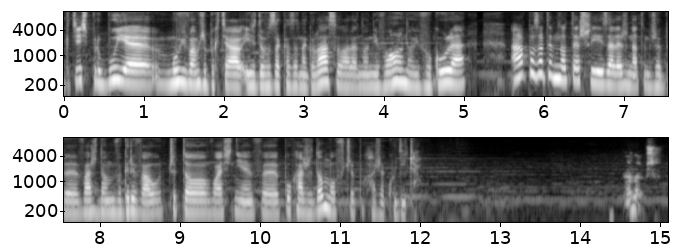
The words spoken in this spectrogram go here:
gdzieś próbuje, mówi wam, żeby chciała iść do zakazanego lasu, ale no nie wolno i w ogóle. A poza tym no też jej zależy na tym, żeby wasz dom wygrywał, czy to właśnie w Pucharze Domów, czy Pucharze Quidditcha. No dobrze.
